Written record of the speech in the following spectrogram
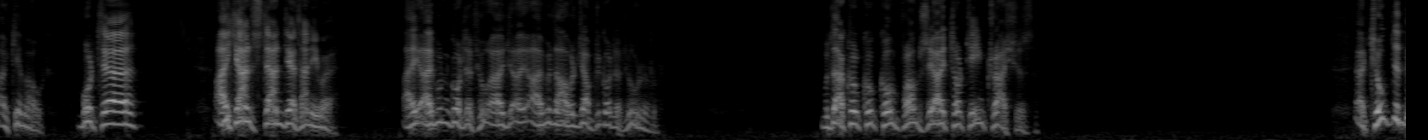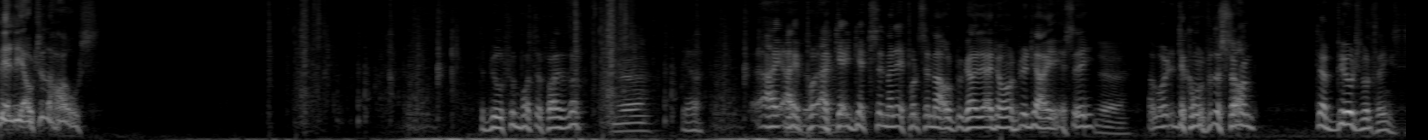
I came out. But uh, I can't stand death anyway. I, I wouldn't go to I, I, I would not have a job to go to funeral. But that could, could come from, say, I 13 crashes. I took the billy out of the house. The beautiful butterflies, look. Yeah. Yeah. I, I, put, I get some and I put some out because I don't want to die, you see. Yeah. And They're coming for the sun. They're beautiful things.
